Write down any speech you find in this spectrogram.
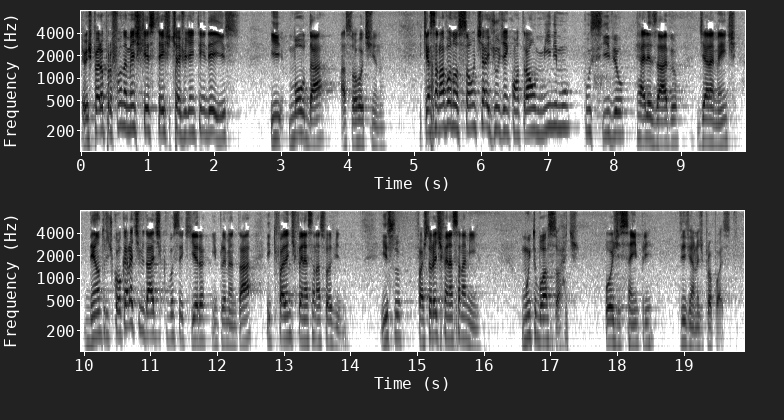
Eu espero profundamente que esse texto te ajude a entender isso e moldar a sua rotina. E que essa nova noção te ajude a encontrar o mínimo possível realizável diariamente dentro de qualquer atividade que você queira implementar e que faça diferença na sua vida. Isso faz toda a diferença na minha. Muito boa sorte. Hoje sempre vivendo de propósito.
